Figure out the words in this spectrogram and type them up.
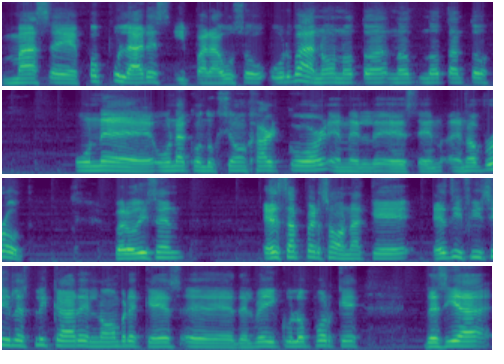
más eh, populares y para uso urbano, no, no, no tanto una, conducción hardcore en el este, en, off-road. Pero dicen esa persona que es difícil explicar el nombre que es eh, del vehículo porque decía,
